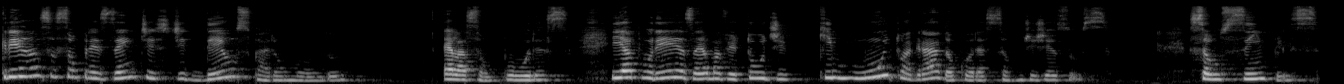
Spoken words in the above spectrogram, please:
Crianças são presentes de Deus para o mundo. Elas são puras e a pureza é uma virtude que muito agrada ao coração de Jesus. São simples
